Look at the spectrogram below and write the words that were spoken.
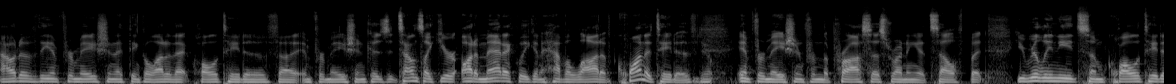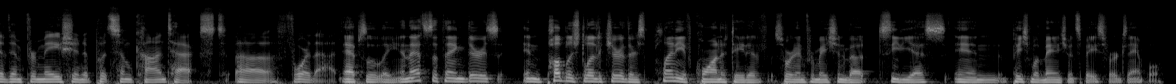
out of the information, I think a lot of that qualitative uh, information, because it sounds like you're automatically going to have a lot of quantitative yep. information from the process running itself, but you really need some qualitative information to put some context uh, for that. Absolutely, and that's the thing. There's in published literature, there's plenty of quantitative sort of information about CDS in patient blood management space, for example.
